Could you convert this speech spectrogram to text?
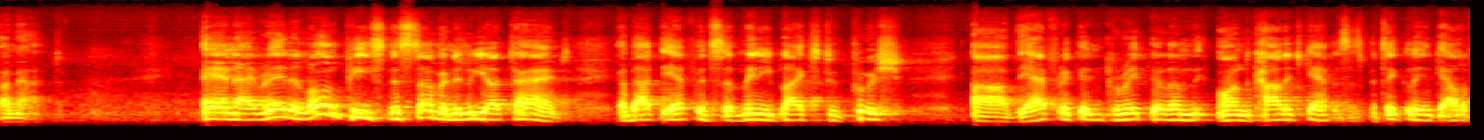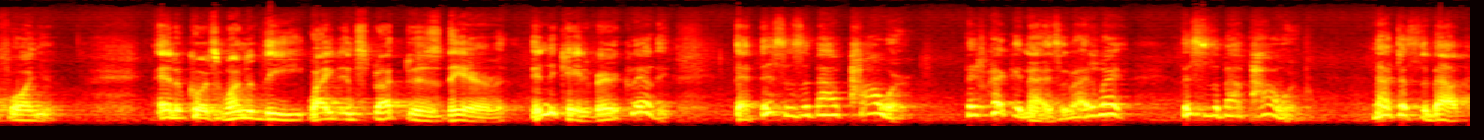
or not. And I read a long piece this summer in the New York Times about the efforts of many blacks to push uh, the African curriculum on college campuses, particularly in California. And of course, one of the white instructors there indicated very clearly that this is about power. They recognize it right away. This is about power, not just about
